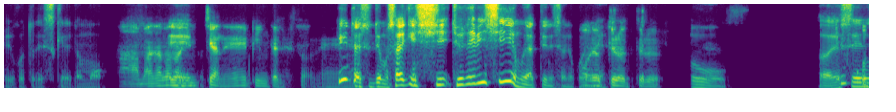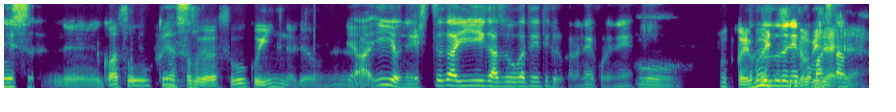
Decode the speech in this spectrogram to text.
いうことですけれども。ああ、まだまだ人気やね、えー、ピンタレストはね。ピンタレストでも最近、C、テレビ CM やってるんですよね、これ、ね、やってるやってる。そう。あ SNS。ね画像検索ではすごくいいんだけどね。いや、いいよね。質がいい画像が出てくるからね、これね。おなんか Google でコマース担当ね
